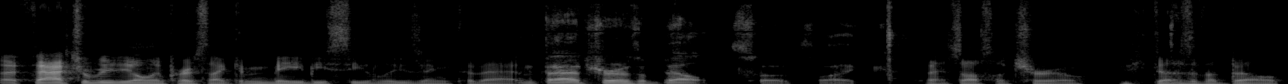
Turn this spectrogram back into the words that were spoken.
uh, Thatcher would be the only person I can maybe see losing to that. And Thatcher has a belt, so it's like, That's also true. He does have a belt.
